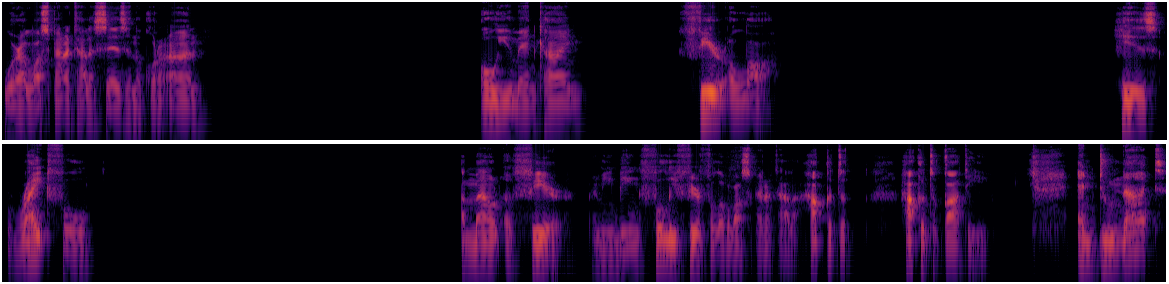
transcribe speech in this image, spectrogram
Where Allah subhanahu wa ta'ala says in the Quran, O you mankind, fear Allah, His rightful amount of fear I mean, being fully fearful of Allah subhanahu wa ta'ala. Haqqa And do not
